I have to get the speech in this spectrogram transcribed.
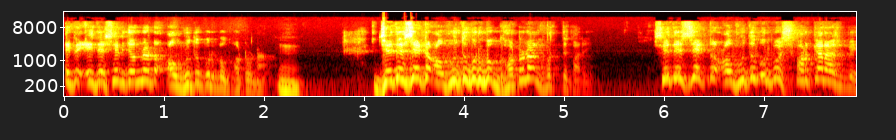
এটা এই দেশের জন্য একটা অভূতপূর্ব ঘটনা। যে দেশে একটা অভূতপূর্ব ঘটনা ঘটতে পারে সে দেশে একটা অভূতপূর্ব সরকার আসবে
